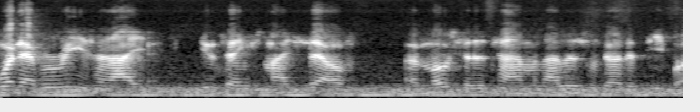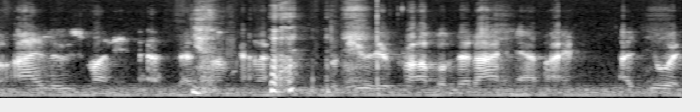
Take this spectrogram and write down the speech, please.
whatever reason, I do things myself. Uh, most of the time, when I listen to other people, I lose money. That, that's some kind of peculiar problem that I have. I, I do it,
